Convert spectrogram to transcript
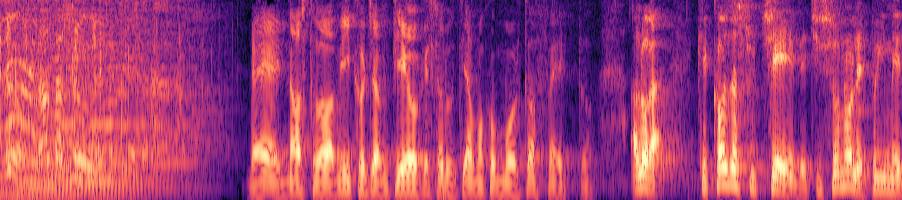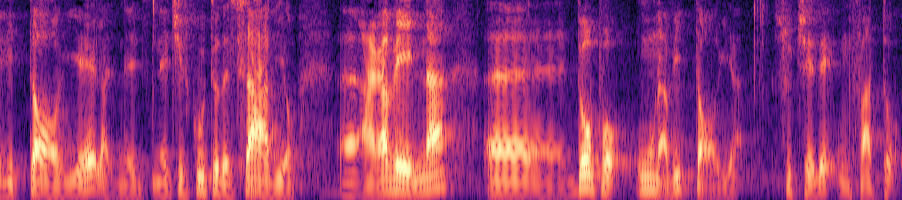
Coraggio, salta su! Beh, il nostro amico Giampiero che salutiamo con molto affetto. Allora, che cosa succede? Ci sono le prime vittorie nel, nel circuito del Savio eh, a Ravenna. Eh, dopo una vittoria succede un fatto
